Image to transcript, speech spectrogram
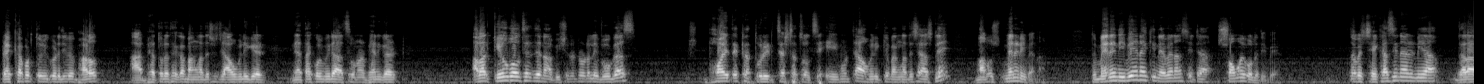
প্রেক্ষাপট তৈরি করে দিবে ভারত, আর ভেতরে থাকা বাংলাদেশের যে আওয়ামী লীগের নেতাকর্মীরা আছে, ওনার ভ্যানগার্ড আবার কেউ বলছেন যে না, বিষয়টা টোটালি বোগাস ভয়তে একটা তৈরির চেষ্টা চলছে। এই মুহূর্তে আওয়ামী লীগকে বাংলাদেশে আসলে মানুষ মেনে নিবে না। তো মেনে নিবে নাকি নেবে না, সেটা সময় বলে দিবে। তবে শেখ হাসিনার নিয়ে যারা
